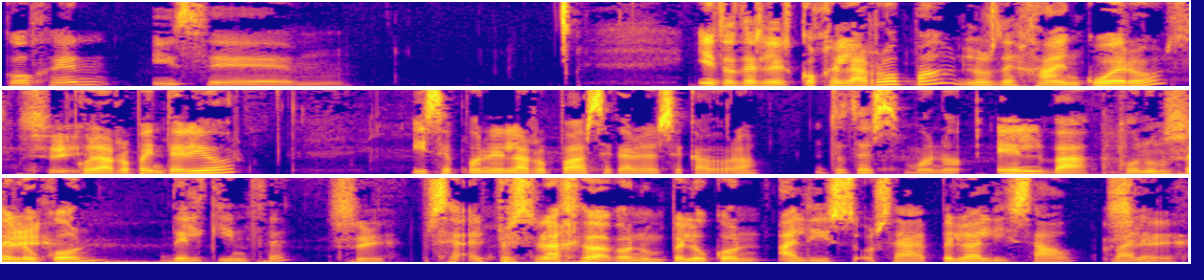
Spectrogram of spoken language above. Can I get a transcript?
cogen y se... Y entonces les coge la ropa, los deja en cueros, Sí. con la ropa interior, y se pone la ropa a secar en la secadora. Entonces, bueno, él va con un Sí. pelucón del 15. Sí. O sea, el personaje va con un pelucón aliso, o sea, pelo alisado, ¿vale? Sí.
